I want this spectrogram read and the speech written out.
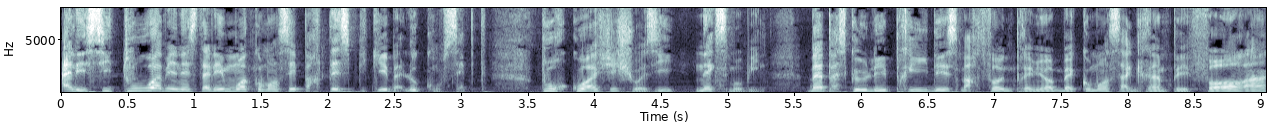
Allez, si va bien installé, moi commencer par t'expliquer ben, le concept. Pourquoi j'ai choisi Next Mobile ben, Parce que les prix des smartphones premium ben, commencent à grimper fort. hein.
